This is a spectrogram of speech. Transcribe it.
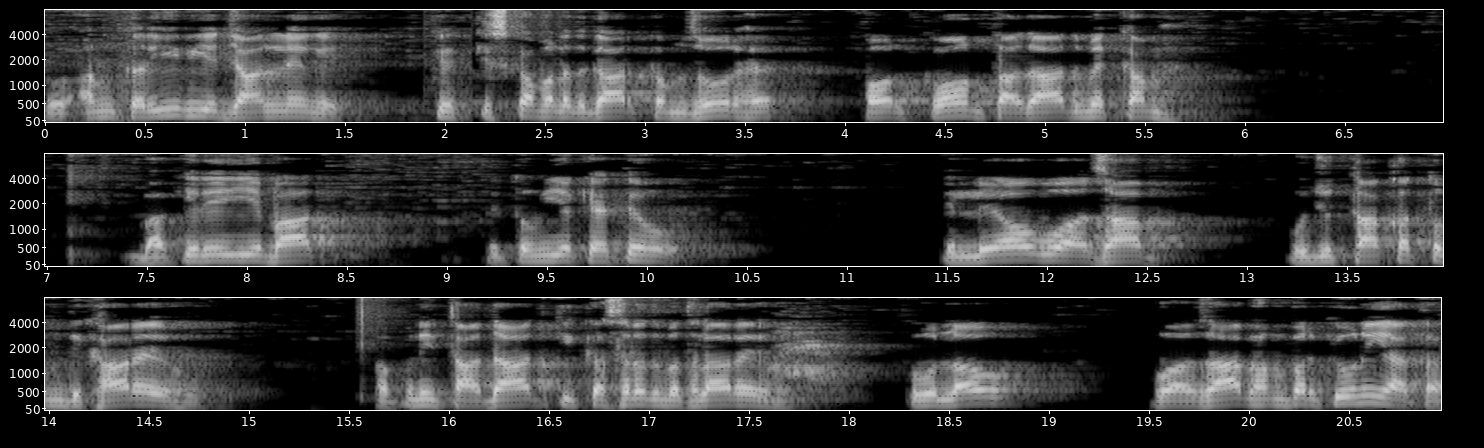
تو عن قریب یہ جان لیں گے کہ کس کا مددگار کمزور ہے اور کون تعداد میں کم ہے۔ باقی رہی یہ بات کہ تم یہ کہتے ہو کہ لے آؤ وہ عذاب، وہ جو طاقت تم دکھا رہے ہو، اپنی تعداد کی کثرت بتلا رہے ہو۔ تو وہ لاؤ، وہ عذاب ہم پر کیوں نہیں آتا؟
